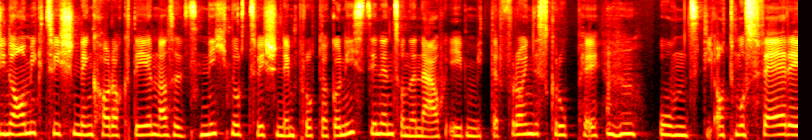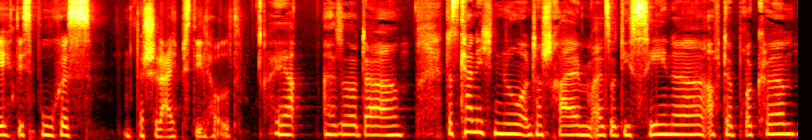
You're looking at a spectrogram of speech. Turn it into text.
Dynamik zwischen den Charakteren, also jetzt nicht nur zwischen den Protagonistinnen, sondern auch eben mit der Freundesgruppe mhm. und die Atmosphäre des Buches und der Schreibstil halt. Ja, also da, das kann ich nur unterschreiben. Also die Szene auf der Brücke.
